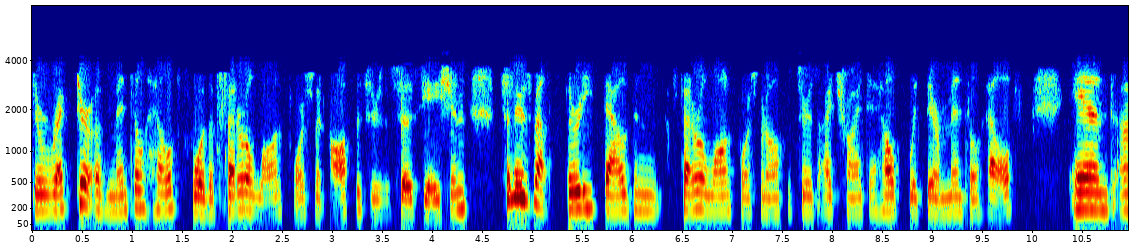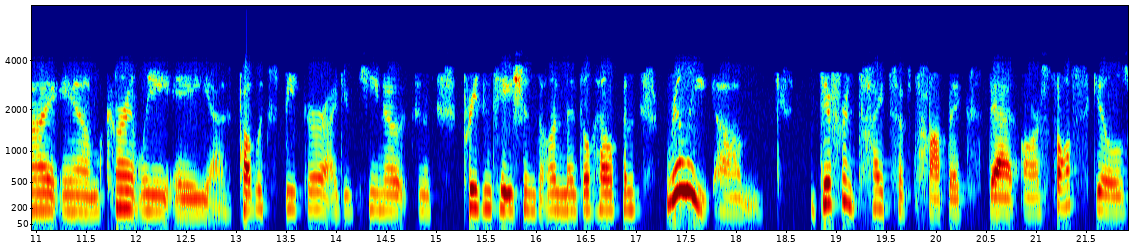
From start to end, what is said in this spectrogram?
director of mental health for the Federal Law Enforcement Officers Association. So there's about 30,000 federal law enforcement officers I try to help with their mental health. And I am currently a uh, public speaker. I do keynotes and presentations on mental health and really um, different types of topics that are soft skills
